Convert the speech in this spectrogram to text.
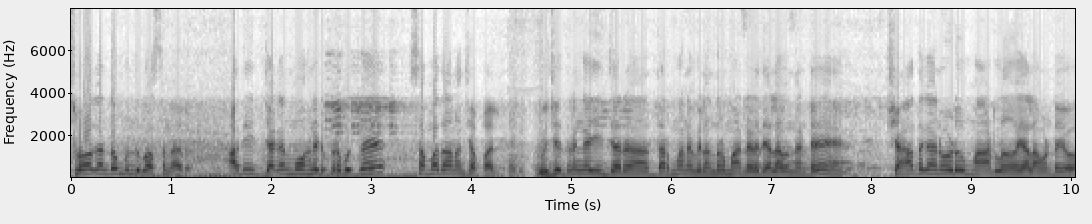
స్లోగన్తో ముందుకు వస్తున్నారు అది జగన్మోహన్ రెడ్డి ప్రభుత్వమే సమాధానం చెప్పాలి. విచిత్రంగా ఈ జర ధర్మాన వీళ్ళందరూ మాట్లాడేది ఎలా ఉందంటే చేతగానోడు మాటలు ఎలా ఉంటాయో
